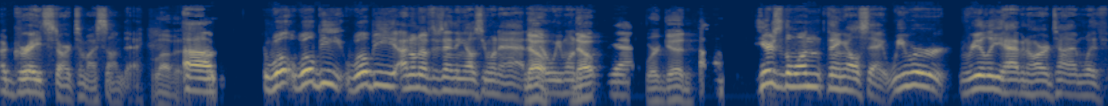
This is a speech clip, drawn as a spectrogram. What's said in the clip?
A great start to my Sunday. Love it. Um, we'll we'll be we'll be. I don't know if there's anything else you want to add. No, we want. nope. Yeah. We're good. Here's the one thing I'll say: we were really having a hard time with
